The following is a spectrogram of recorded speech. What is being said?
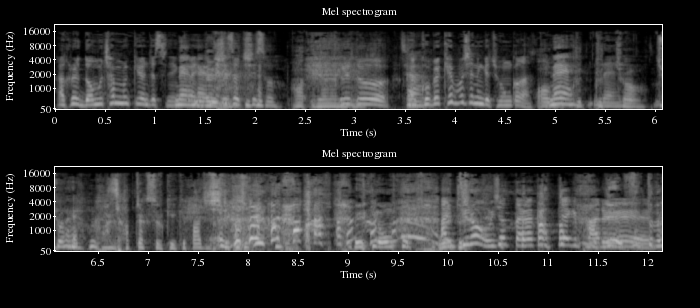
아, 그래도 너무 찬물 끼얹었으니까 네네. 취소, 취소. 아, 미안합니다. 그래도 자. 그냥 고백해보시는 게 좋은 것 같아요. 어, 네. 그, 그쵸. 좋아요. 아, 갑작스럽게 이렇게 빠지시는 너무 아니 들어오셨다가 갑자기 발을 네, 훅 들어-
